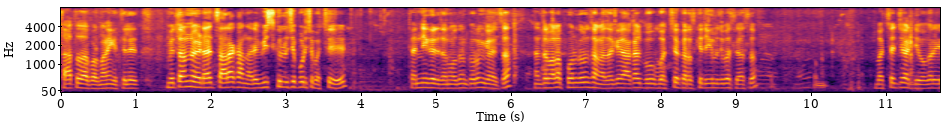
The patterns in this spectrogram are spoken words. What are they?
सात हजार प्रमाणे घेतलेले आहेत. मित्रांनो हे डायरेक्ट चारा खाणारे वीस किलोचे पुढचे बच्चे आहे. त्यांनी घरी जाऊन वजन करून घ्यायचं. नंतर मला फोन करून सांगायचं की आकाश भाऊ बच्चे खरंच किती किलोचे बसले असं? बच्चांची हड्डी वगैरे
